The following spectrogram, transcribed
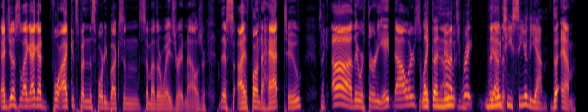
I just like I got four I could spend this 40 bucks in some other ways right now. This I found a hat too. It's like, ah, they were $38. Like the new, ah, it's right. the Yeah, new the, TC or the M. the M.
